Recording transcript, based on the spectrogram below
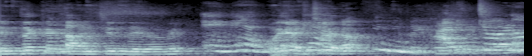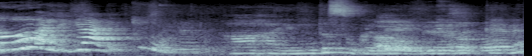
എന്തൊക്കെ കാണിച്ചിരുന്നു ദൈവമേ? ഇനി പോയി അടിച്ചു വരാം. അടിച്ചോളൂ അല്ലെങ്കിൽ അടിക്കും. ആഹാ എന്ത് സുഖല്ലേ? ഇങ്ങനെ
